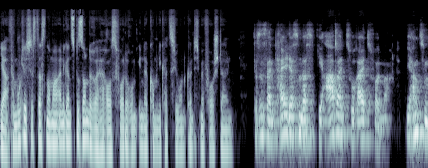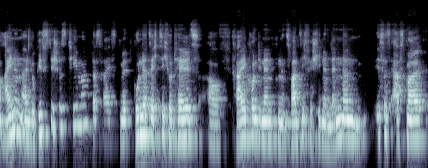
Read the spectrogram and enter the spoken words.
Ja, vermutlich ist das nochmal eine ganz besondere Herausforderung in der Kommunikation, könnte ich mir vorstellen. Das ist ein Teil dessen, was die Arbeit so reizvoll macht. Wir haben zum einen ein logistisches Thema, das heißt mit 160 Hotels auf drei Kontinenten in 20 verschiedenen Ländern ist es erstmal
